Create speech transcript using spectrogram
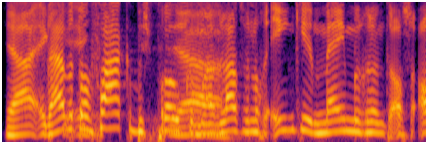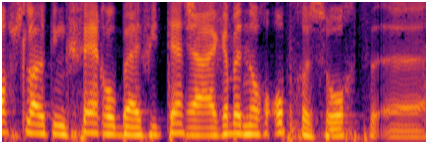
Ja ik, we hebben het ik- al vaker besproken, ja. maar laten we nog één keer mijmerend als afsluiting Ferro bij Vitesse. Ja, ik heb het nog opgezocht. Eh, hij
